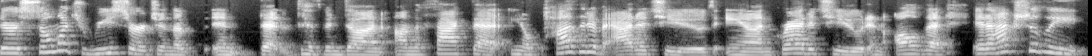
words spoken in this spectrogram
there's so much research in the in that has been done on the fact that you know positive attitudes and gratitude and all of that it actually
